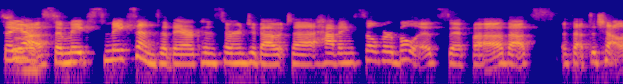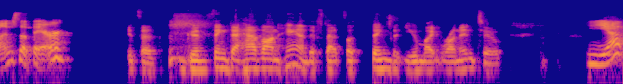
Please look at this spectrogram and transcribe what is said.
so, so yeah, so makes makes sense that they are concerned about uh, having silver bullets if uh, that's if that's a challenge that they're. It's a good thing to have on hand if that's a thing that you might run into. Yep,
